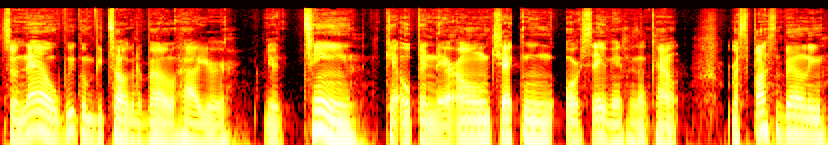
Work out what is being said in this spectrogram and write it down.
So now we're gonna be talking about how your your team can open their own checking or savings account. Responsibility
